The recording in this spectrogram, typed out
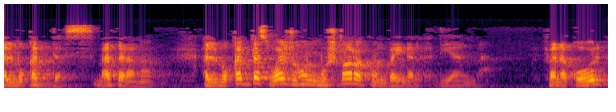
المقدس مثلا. المقدس وجه مشترك بين الأديان. فنقول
